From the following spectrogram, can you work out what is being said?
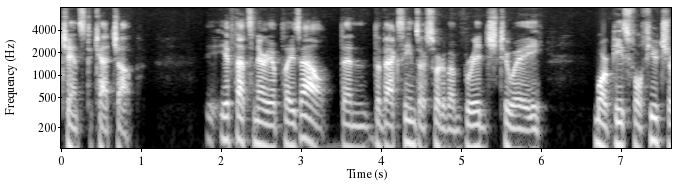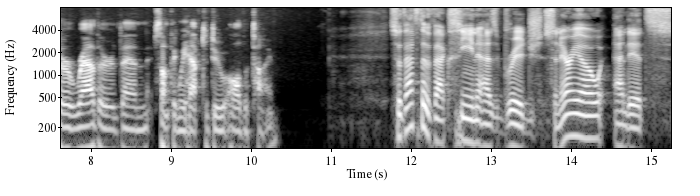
chance to catch up. If that scenario plays out, then the vaccines are sort of a bridge to a more peaceful future rather than something we have to do all the time. So that's the vaccine as bridge scenario, and it's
